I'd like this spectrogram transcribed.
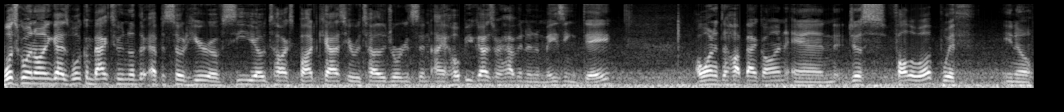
What's going on, guys? Welcome back to another episode here of CEO Talks Podcast here with Tyler Jorgensen. I hope you guys are having an amazing day. I wanted to hop back on and just follow up with, you know,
